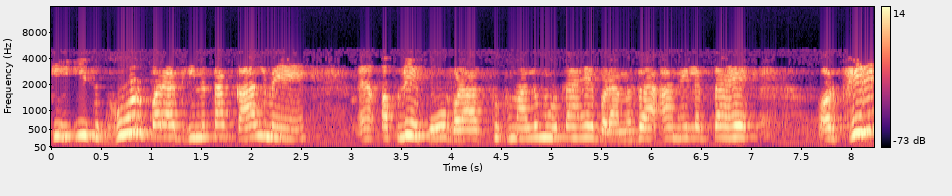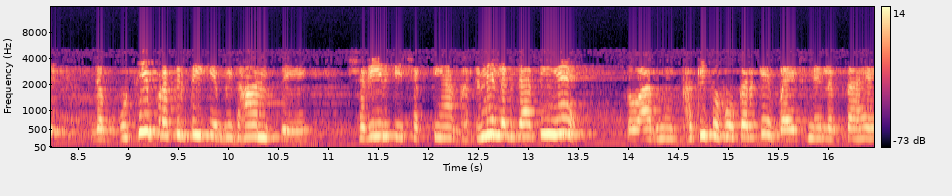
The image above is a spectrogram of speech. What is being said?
कि इस घोर पराधीनता काल में अपने को बड़ा सुख मालूम होता है, बड़ा मज़ा आने लगता है। और फिर जब उसी प्रकृति के विधान से शरीर की शक्तियाँ घटने लग जाती हैं तो आदमी थकित तो होकर के बैठने लगता है।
